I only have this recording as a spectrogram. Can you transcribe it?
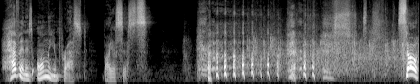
heaven is only impressed by assists. so,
